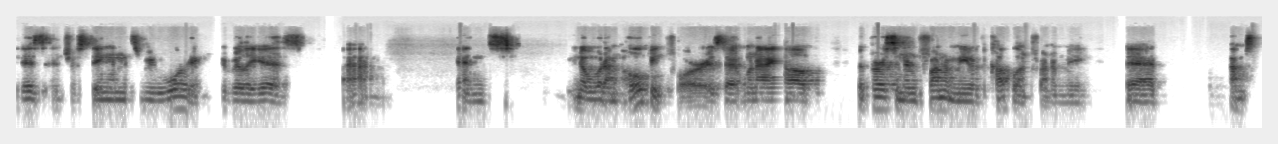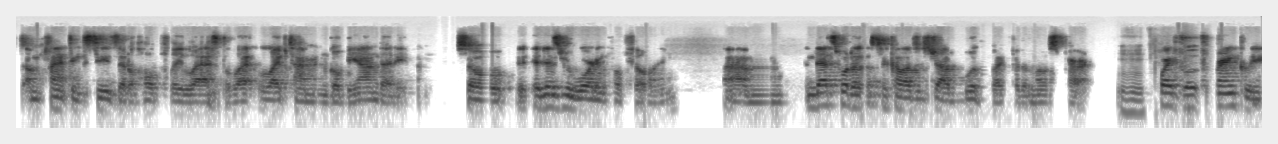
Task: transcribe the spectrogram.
It is interesting, and it's rewarding. It really is. Um, and you know what I'm hoping for is that when I help the person in front of me or the couple in front of me, that I'm I'm planting seeds that'll hopefully last a li- lifetime and go beyond that even. So it, it is rewarding, fulfilling. Um, and that's what a psychologist's job would like for the most part. Mm-hmm. Quite well, frankly,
